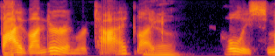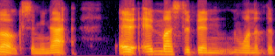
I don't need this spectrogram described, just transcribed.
five under and we're tied. Like, yeah. holy smokes! I mean, that it, it must have been one of the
